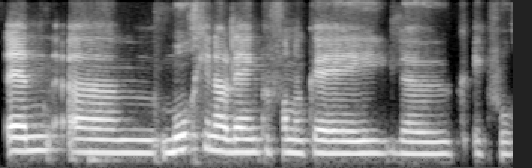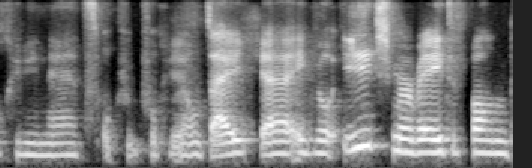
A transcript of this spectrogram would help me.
En ehm, mocht je nou denken van oké, leuk, ik volg jullie net of ik volg jullie al een tijdje. Ik wil iets meer weten van,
